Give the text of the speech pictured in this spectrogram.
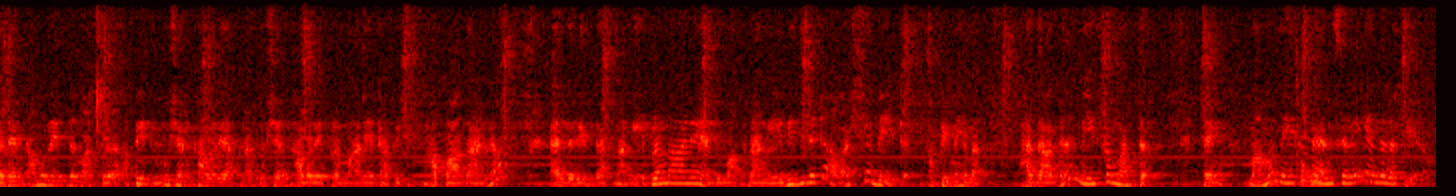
දැන් අමුරෙද්ද මත අපි කුෂන් කවරයක් නම් කුෂන් කවරේ ප්‍රමාණයට අපි කපා ගන්නවා. ඇඳ රෙද්දක් නම් ඒ ප්‍රමාණය ඇඳුමක් ඒ විදිහට අවශ්‍ය දෙයට. අපි මෙහෙම හදාගෙන මේක මත. දැන් මම මේක පැන්සලෙන් ඇඳලා තියෙනවා.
